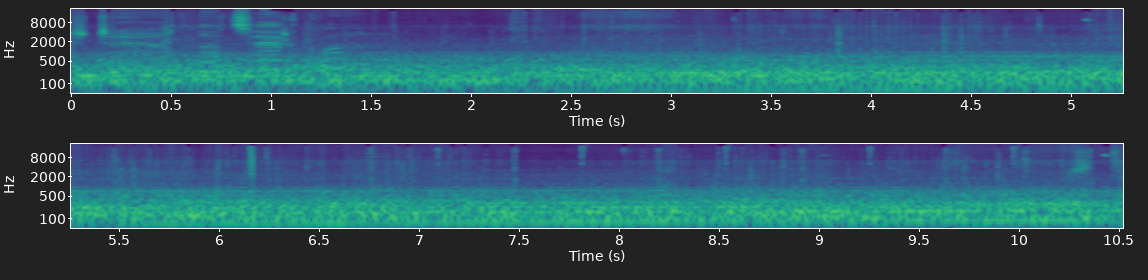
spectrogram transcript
Ще одна церква. Бачите.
